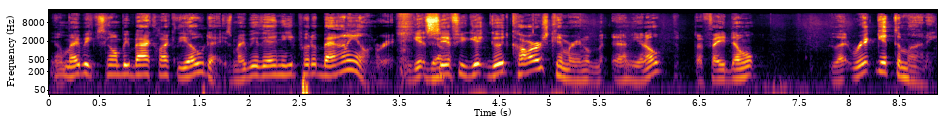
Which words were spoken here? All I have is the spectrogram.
You know, maybe it's going to be back like the old days. Maybe they need to put a bounty on Rick and get see if you get good cars come in. And you know, if they don't, let Rick get the money.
